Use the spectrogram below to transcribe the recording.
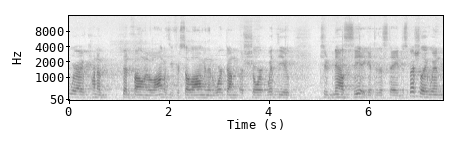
where I've kind of been following along with you for so long and then worked on a short with you to now see it get to this stage, especially when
